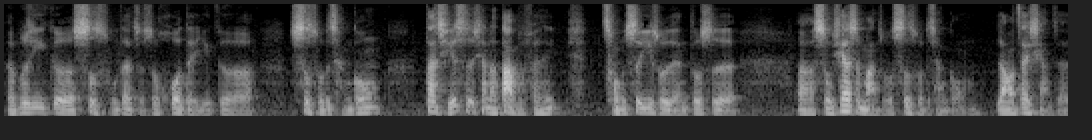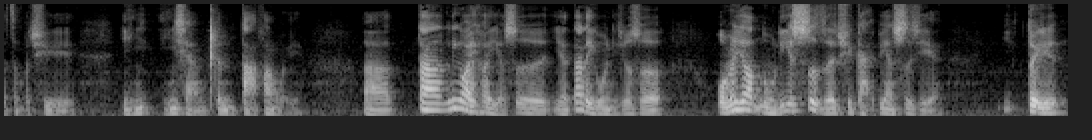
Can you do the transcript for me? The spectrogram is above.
而不是一个世俗的，只是获得一个世俗的成功。但其实现在大部分 从事艺术人都是，呃，首先是满足世俗的成功，然后再想着怎么去影影响更大范围。呃，但另外一个也是也带了一个问题，就是我们要努力试着去改变世界，对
